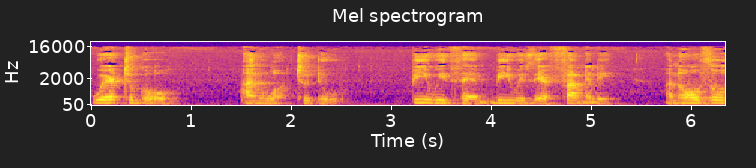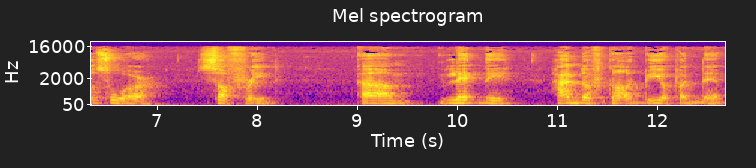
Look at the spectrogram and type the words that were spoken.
where to go and what to do. Be with them, be with their family, and all those who are suffering. Um, let the hand of God be upon them.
